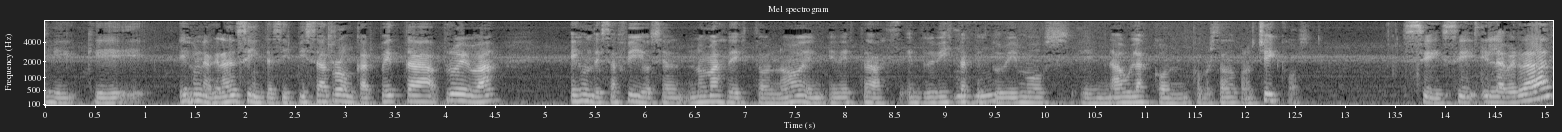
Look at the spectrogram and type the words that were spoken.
eh, que es una gran síntesis, pizarrón, carpeta, prueba, es un desafío, o sea, no más de esto, ¿no? En, en estas entrevistas que Ujú. tuvimos en aulas con, conversando con los chicos. Sí, sí, la verdad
